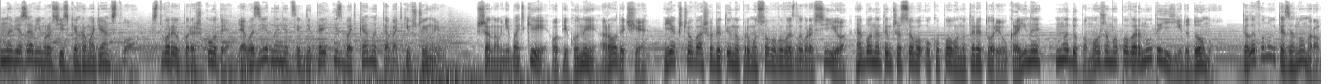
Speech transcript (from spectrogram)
нав'язав їм російське громадянство, створив перешкоди для воз'єднання цих дітей із батьками та батьківщиною. Шановні батьки, опікуни, родичі, якщо вашу дитину примусово вивезли в Росію або на тимчасово окуповану територію України, ми допоможемо повернути її додому. Телефонуйте за номером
